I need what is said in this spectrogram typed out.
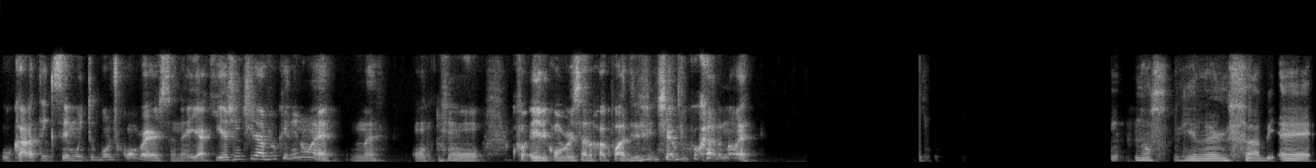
O cara tem que ser muito bom de conversa, né? E aqui a gente já viu que ele não é, né? Com, com- com ele conversando com a quadrilha, a gente já viu que o cara não é. Nossa, Guilherme, sabe? É.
